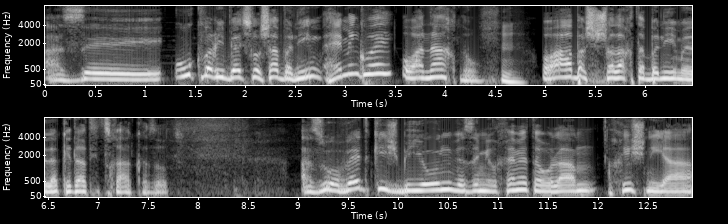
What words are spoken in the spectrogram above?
אז אה, הוא כבר איבד שלושה בנים, המינגווי או אנחנו? Hmm. או האבא ששלח את הבנים אל עקדת יצחק כזאת. אז הוא עובד כאיש ביון, וזה מלחמת העולם הכי שנייה,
